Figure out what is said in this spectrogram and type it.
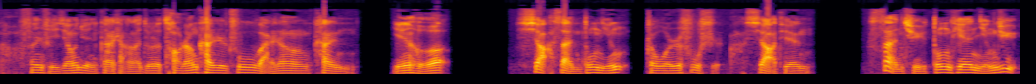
啊，分水将军干啥呢？就是早上看日出，晚上看银河。夏散东宁，周而复始。啊，夏天散去，冬天凝聚。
